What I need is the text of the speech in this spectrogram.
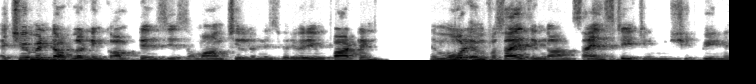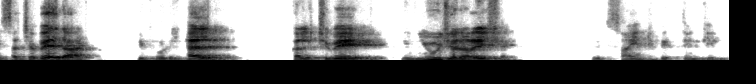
achievement of learning competencies among children is very, very important. The more emphasizing on science teaching should be in such a way that it would help cultivate the new generation with scientific thinking.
